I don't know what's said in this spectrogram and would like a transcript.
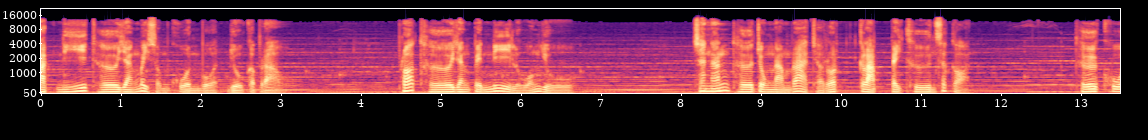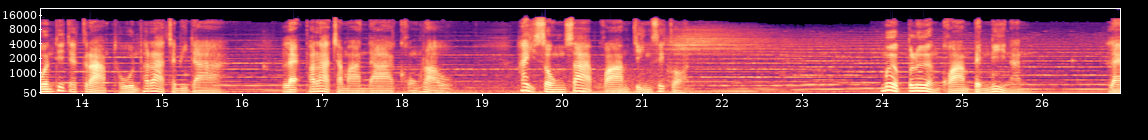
บัดนี้เธอยังไม่สมควรบวชอยู่กับเรา เพราะเธอยังเป็นหนี้หลวงอยู่ ฉะนั้นเธอจงนำราชรถกลับไปคืนซะก่อน เธอควรที่จะกราบทูลพระราชบิดา และพระราชมารดาของเรา ให้ทรงทราบความจริงเสียก่อน เมื่อเปลื้องความเป็นหนี้นั้น และ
